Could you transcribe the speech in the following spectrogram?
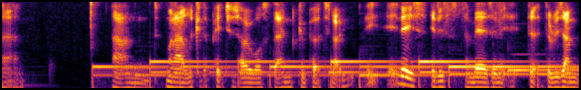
Um, and when I look at the pictures I was then compared to now, it, it is, it is amazing. It, the, the resem-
